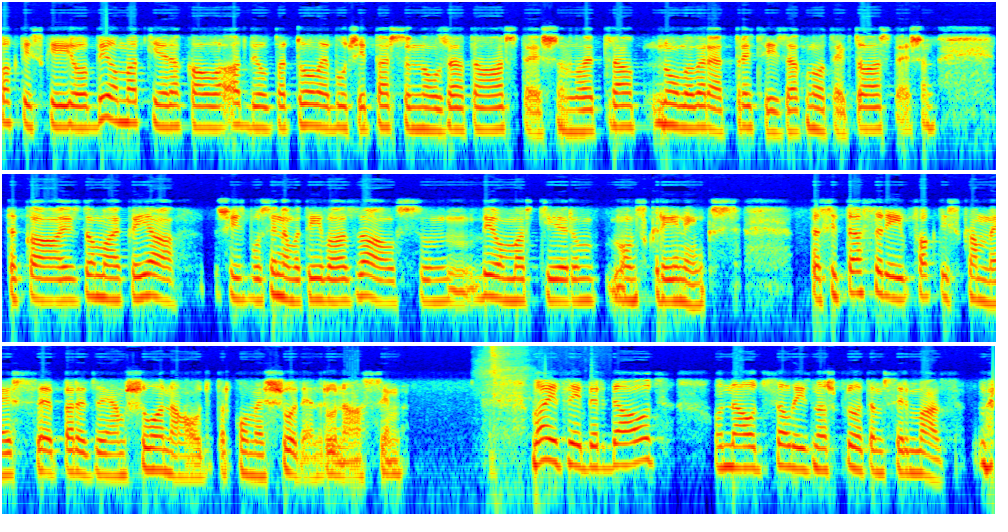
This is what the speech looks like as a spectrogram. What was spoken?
Faktiski, jo biomarķieri atkal atbild par to, lai būtu šī personalizētā ārstēšana, lai, trā, nu, lai varētu precīzāk noteikt to ārstēšanu. Tā kā es domāju, ka jā, šīs būs inovatīvās zāles un biomarķieri un, un skrīnings. Tas ir tas arī faktiski, kam mēs paredzējām šo naudu, par ko mēs šodien runāsim. Vajadzība ir daudz, un naudas salīdzinoši, protams, ir maz.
